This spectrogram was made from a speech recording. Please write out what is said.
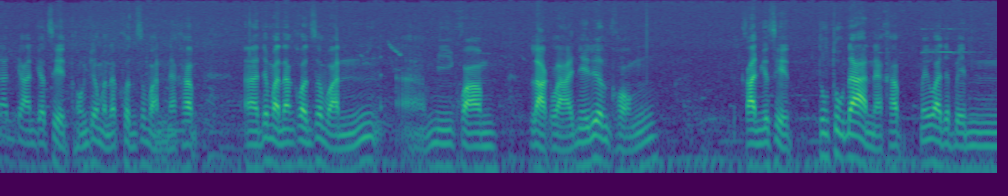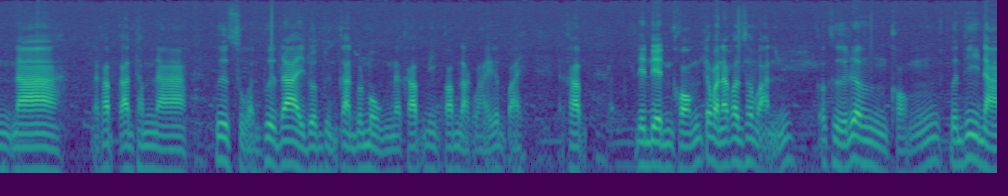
ด้านการเกษตรของจังหวัดนครสวรรค์นะครับจังหวัดนครสวรรค์มีความหลากหลายในเรื่องของ การเกษตรทุกๆด้านนะครับ ไม่ว่าจะเป็นนานะครับการทำนาพืชสวนพืชไร่รวมถึงการประมงนะครับ มีความหลากหลายกันไปนะครับ เด่นๆของจังหวัดนครสวรรค์ก็คือเรื่องของพื้นที่นา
